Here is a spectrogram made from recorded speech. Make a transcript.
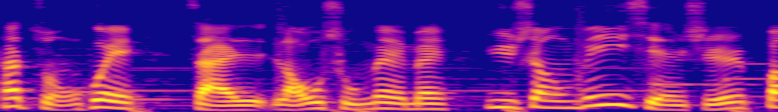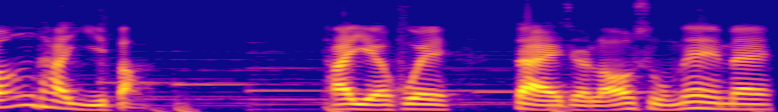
他总会在老鼠妹妹遇上危险时帮他一把。他也会带着老鼠妹妹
